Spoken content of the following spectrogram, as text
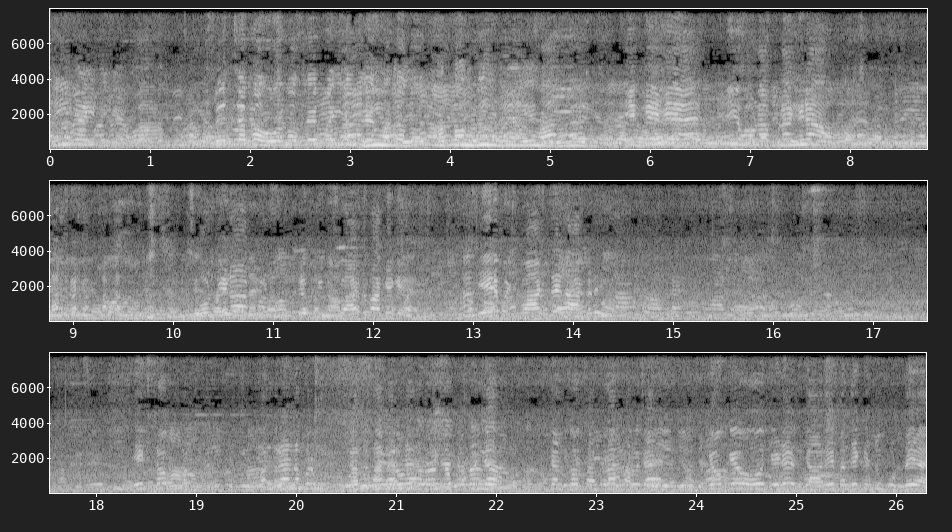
ਠੀਕ ਹੈ ਠੀਕ ਹੈ। ਵਿੱਚ ਆਪਾਂ ਹੋਰ ਮਸਲੇ ਪਾਈ ਜਾਂਦੇ ਨੇ ਆਪਾਂ ਮੁੜੀ ਹਟ ਜਾਵਾਂਗੇ ਹਟ ਜਾਵਾਂਗੇ ਇੱਕ ਇਹ ਹੈ ਵੀ ਹੁਣ ਆਪਣਾ ਕਿਹੜਾ ਹੁਣ ਜਿਹੜਾ ਵਿਅਕਤੀ ਵਿਸ਼ਵਾਸ ਦਵਾ ਕੇ ਗਿਆ ਇਹ ਵਿਸ਼ਵਾਸ ਤੇ ਨਾ ਖੜੇ। 115 ਨੰਬਰ ਗੱਲਸਾ ਕਰਦਾ 307 ਦਾ ਪਰਚਾ ਹੈ, ਕਿਉਂਕਿ ਉਹ ਜਿਹੜੇ ਜ਼ਿਆਦੇ ਬੰਦੇ ਕਿਸ ਨੂੰ ਕੁੱਟਦੇ ਆ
